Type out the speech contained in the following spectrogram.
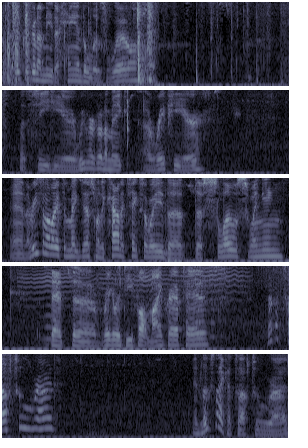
I think we're gonna need a handle as well. Let's see here. We were to make a rapier. And the reason I like to make this one, it kind of takes away the, the slow swinging that the regular default Minecraft has. Is that a tough tool rod? It looks like a tough tool rod.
